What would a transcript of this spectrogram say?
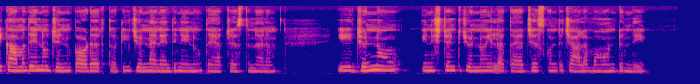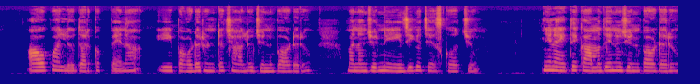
ఈ కామధేను జున్ను పౌడర్ తోటి జున్ను అనేది నేను తయారు చేస్తున్నాను. ఈ జున్ను ఇన్స్టెంట్ జున్ను ఇలా తయారు చేసుకుంటే చాలా బాగుంటుంది. ఆవు పాలు దొరకకపోయినా ఈ పౌడర్ ఉంటే చాలు జున్ను పౌడరు. మనం జున్ను ఈజీగా చేసుకోవచ్చు. నేనైతే కామధేను జున్ను పౌడరు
